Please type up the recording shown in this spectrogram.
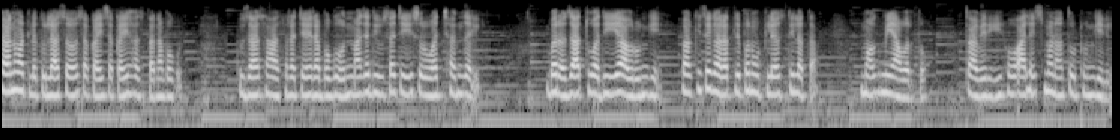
छान वाटलं तुला असं सकाळी सकाळी हसताना बघून. तुझा सासरा चेहरा बघून माझ्या दिवसाची सुरुवात छान झाली. बरं जा तू आधी आवरून घे. बाकीचे घरातले पण उठले असतील आता. मग मी आवरतो. कावेरी हो आलेच म्हणत उठून गेली.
